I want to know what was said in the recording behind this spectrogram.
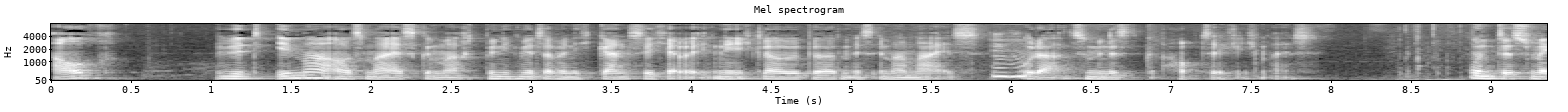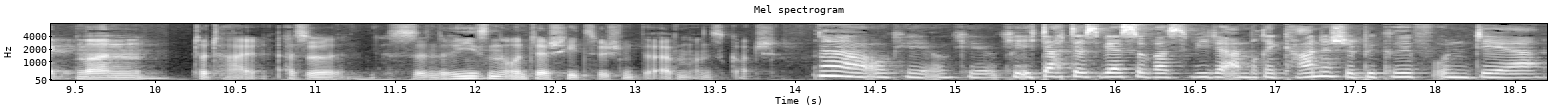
auch wird immer aus Mais gemacht. Bin ich mir jetzt aber nicht ganz sicher. Aber nee, ich glaube, Bourbon ist immer Mais. Mhm. Oder zumindest hauptsächlich Mais. Und das schmeckt man total. Also es ist ein Riesenunterschied zwischen Bourbon und Scotch. Ah, okay, okay, okay. Ich dachte, es wäre sowas wie der amerikanische Begriff und der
